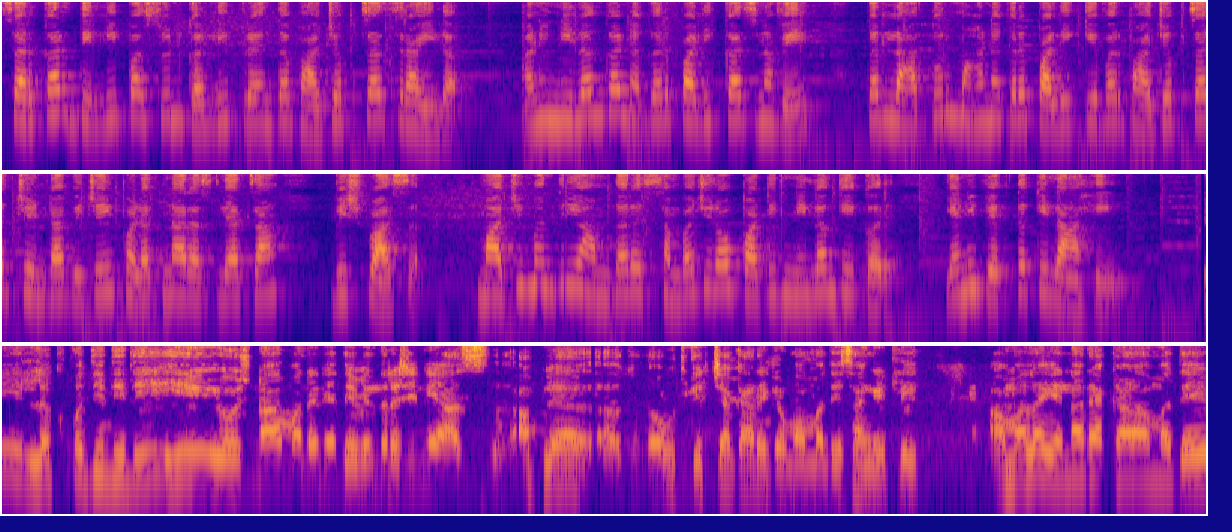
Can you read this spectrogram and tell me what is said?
सरकार दिल्लीपासून गल्लीपर्यंत भाजपचाच राहिलं. आणि निलंगा नगरपालिकाच नव्हे तर लातूर महानगरपालिकेवर भाजपचा झेंडा विजयी फडकणार असल्याचा विश्वास माजी मंत्री आमदार संभाजीराव पाटील निलंगेकर यांनी व्यक्त केला आहे. लखपती दिदी ही योजना माननीय देवेंद्रजींनी आज आपल्या उदगीरच्या कार्यक्रमामध्ये सांगितली. आम्हाला येणाऱ्या काळामध्ये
